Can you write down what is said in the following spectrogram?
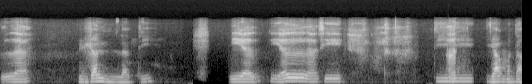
La. Jallati yal yallati. تي يا مدى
